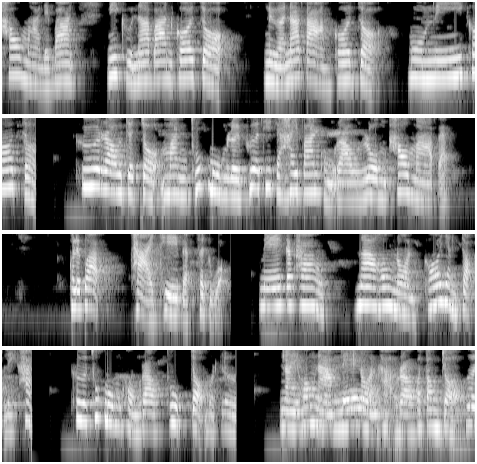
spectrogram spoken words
เข้ามาในบ้าน นี่คือหน้าบ้านก็เจาะ เหนือหน้าต่างก็เจาะ มุมนี้ก็เจาะ คือเราจะเจาะมันทุกมุมเลยเพื่อที่จะให้บ้านของเราลมเข้ามาแบบเขาเรียกว่า ถ่ายเทแบบสะดวก แม้กระทั่ง หน้าห้องนอนก็ยังเจาะเลยค่ะ คือทุกมุมของเราถูกเจาะหมดเลย ในห้องน้ำแน่นอนค่ะ เราก็ต้องเจาะเพื่อ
